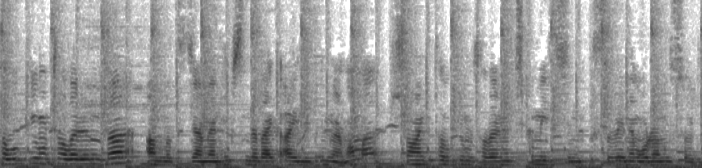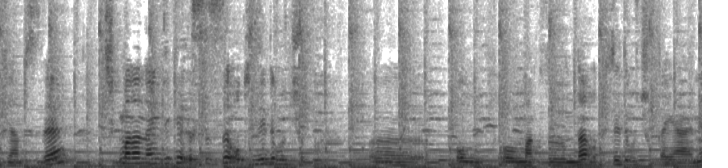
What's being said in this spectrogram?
tavuk yumurtalarında anlatacağım. Yani hepsinde belki aynı bilmiyorum ama şu anki tavuk yumurtalarının çıkımı için ısı ve nem oranını söyleyeceğim size. Çıkmadan önceki ısısı 37,5 e, ol, olmak zorunda. 37,5 da yani.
